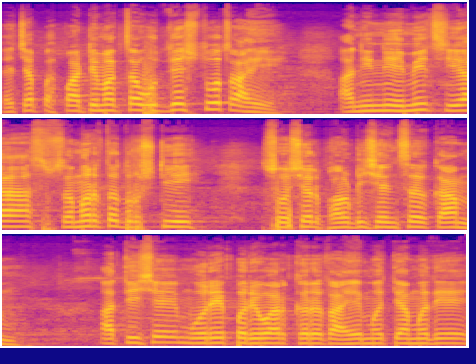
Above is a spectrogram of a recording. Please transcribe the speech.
ह्याच्या पाठीमागचा उद्देश तोच आहे. आणि नेहमीच या समर्थदृष्टी सोशल फाउंडेशनचं काम अतिशय मोरे परिवार करत आहे. मग त्यामध्ये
